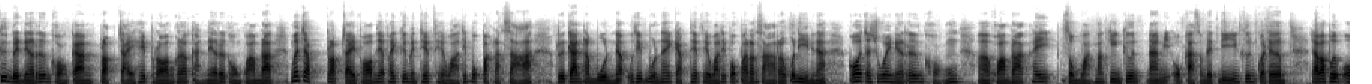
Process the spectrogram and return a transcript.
ขึ้นเป็นในเรื่องของการปรับใจให้พร้อมก็แล้วกันในเรื่องของความรัก เมื่อจะ ปรับใจพร้อมเนี่ยไพ่ขึ้นเป็นเทพเทวาที่ปกปักรักษา หรือการทำบุญนะอุทิศบุญให้กับเทพเทวาที่ปกปักรักษาเราก็ดีเนี่ยนะก็จะช่วยในเรื่องของอความรักให้สมหวังมากยิ่งขึ้นนะมีโอกาสสำเร็จดียิ่งขึ้นกว่าเดิม แล้วก็เพิ่มโอ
